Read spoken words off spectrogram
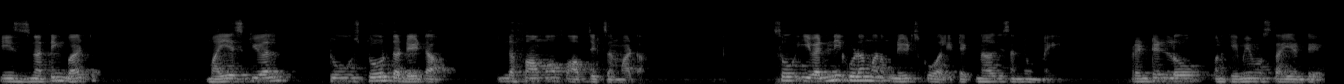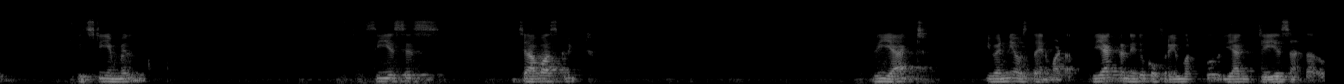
is nothing but mysql to store the data in the form of objects అన్నమాట సో ఇవన్నీ కూడా మనం నేర్చుకోవాలి టెక్నాలజీస్ అన్నీ ఉన్నాయి ఫ్రంట్ ఎండ్లో మనకి ఏమేమి వస్తాయి అంటే హెచ్టిఎంఎల్ సిఎస్ఎస్ జావా స్క్రిప్ట్ రియాక్ట్ ఇవన్నీ వస్తాయి అన్నమాట రియాక్ట్ అనేది ఒక ఫ్రేమ్వర్క్ రియాక్ట్ జేఎస్ అంటారు.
